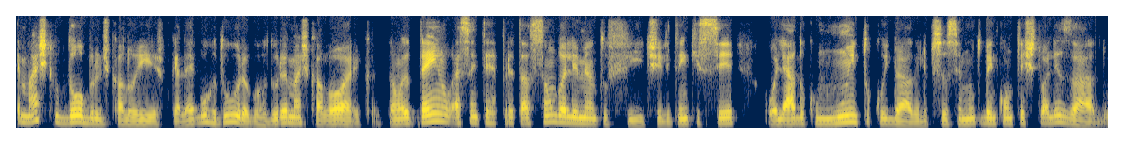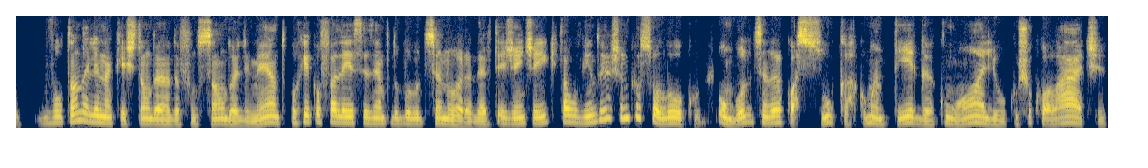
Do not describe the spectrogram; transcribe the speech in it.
é mais que o dobro de calorias, porque ela é gordura, gordura é mais calórica. Então eu tenho essa interpretação do alimento fit, ele tem que ser olhado com muito cuidado, ele precisa ser muito bem contextualizado. Voltando ali na questão da da função do alimento, por que que eu falei esse exemplo do bolo de cenoura? Deve ter gente aí que tá ouvindo e achando que eu sou louco. Pô, um bolo de cenoura com açúcar, com manteiga, com óleo, com chocolate.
